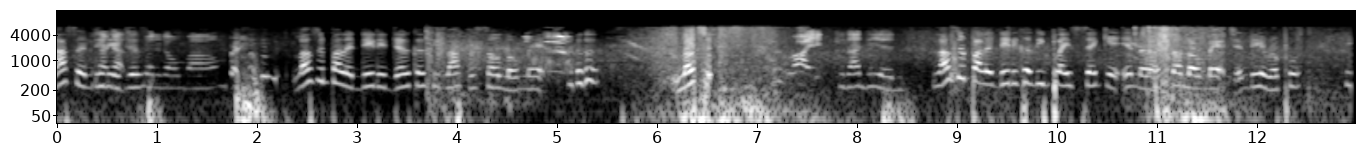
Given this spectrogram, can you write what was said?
Lawson did it just. sweated on by 'em. Lawson probably did it just because he lost a solo match. Lawson, You're right, because I did. Lawson probably did it because he played second in a solo match and then report. He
